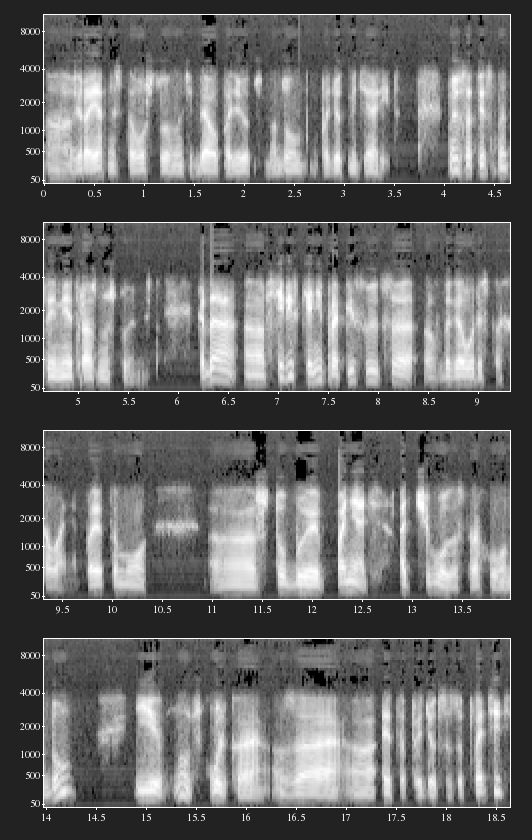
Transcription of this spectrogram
вероятность того, что на тебя упадет, на дом упадет метеорит. Ну и, соответственно, это имеет разную стоимость. Когда э, все риски, они прописываются в договоре страхования. Поэтому, э, чтобы понять, от чего застрахован дом и ну, сколько за э, это придется заплатить,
